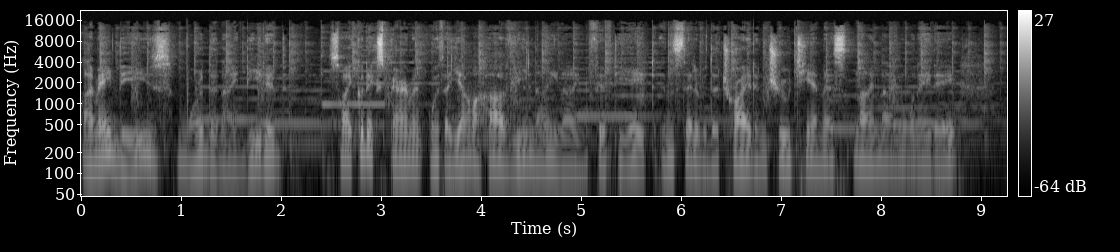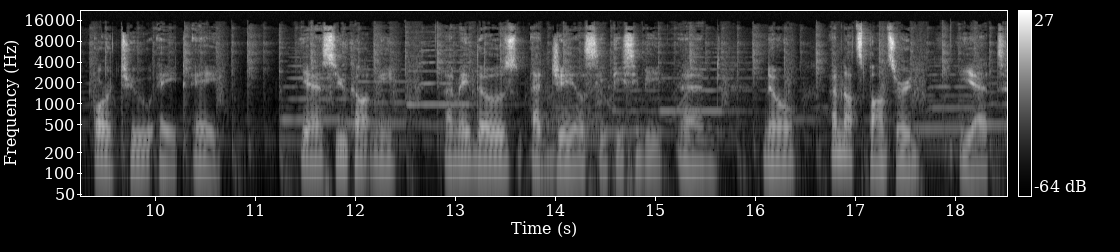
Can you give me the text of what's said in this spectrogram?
I made these more than I needed, so I could experiment with a Yamaha V9958 instead of the tried and true TMS 9918A or 28A. Yes, you caught me. I made those at JLC PCB, and no, I'm not sponsored yet,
